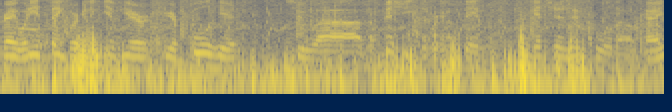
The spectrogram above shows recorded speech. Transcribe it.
Gray, what do you think? We're gonna give your your pool here to uh, the fishies that we're gonna save. We'll get you a new pool though, okay?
